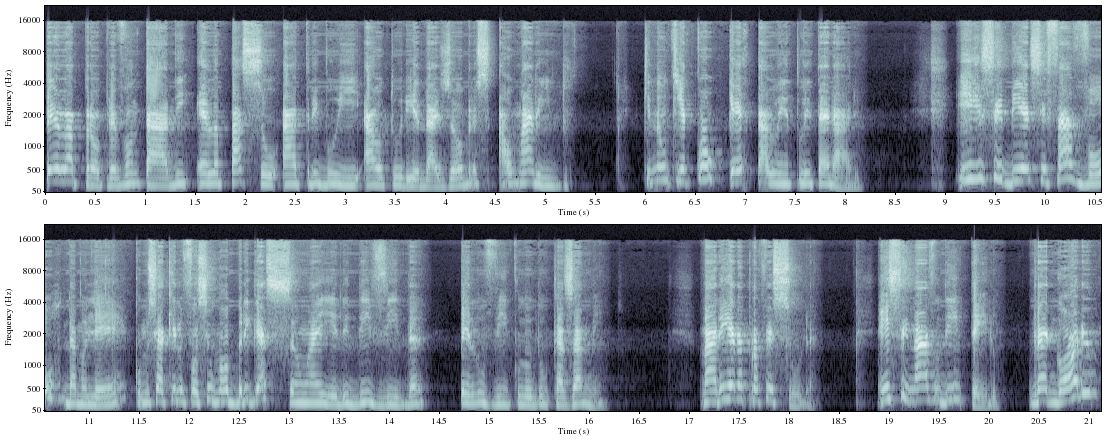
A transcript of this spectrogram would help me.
pela própria vontade, ela passou a atribuir a autoria das obras ao marido, que não tinha qualquer talento literário. E recebia esse favor da mulher como se aquilo fosse uma obrigação a ele de vida pelo vínculo do casamento. Maria era professora. Ensinava o dia inteiro. Gregório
